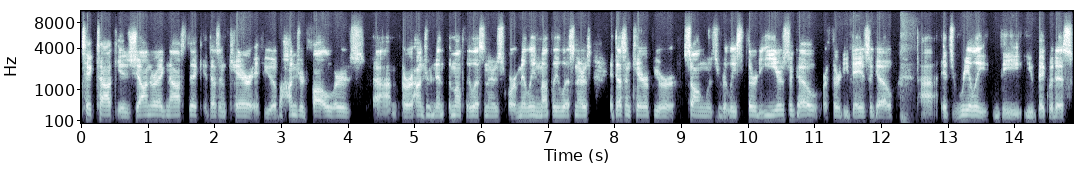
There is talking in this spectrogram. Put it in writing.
TikTok is genre agnostic. It doesn't care if you have 100 followers um, or 100 monthly listeners or a million monthly listeners. It doesn't care if your song was released 30 years ago or 30 days ago. Uh, it's really the ubiquitous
